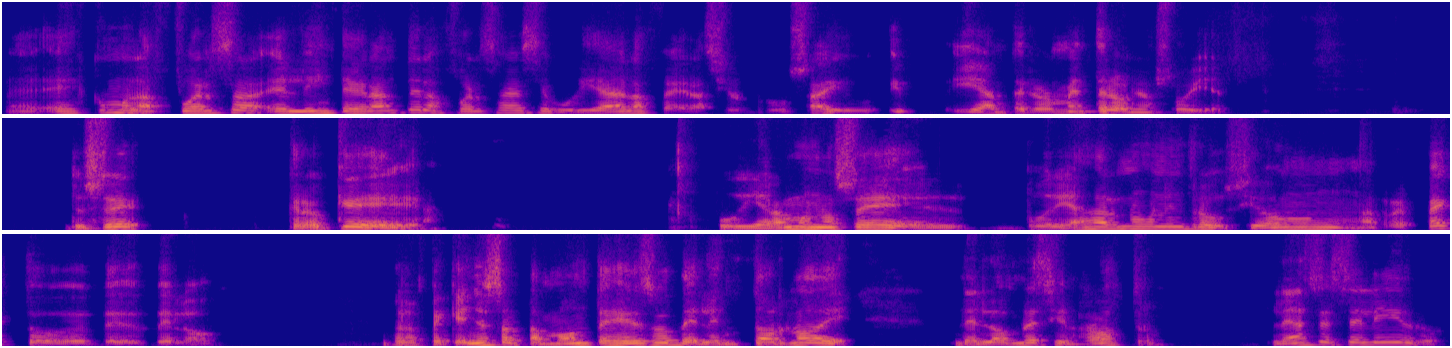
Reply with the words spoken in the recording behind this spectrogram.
eh, es como la fuerza, el integrante de la fuerza de seguridad de la Federación Rusa y, y, anteriormente la Unión Soviética. Entonces, creo que pudiéramos, no sé, podrías darnos una introducción al respecto de, de, los, de los pequeños saltamontes esos del entorno de, del hombre sin rostro. Léanse ese libro,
